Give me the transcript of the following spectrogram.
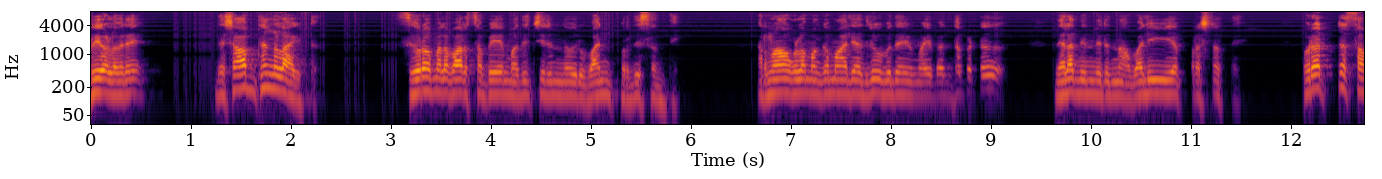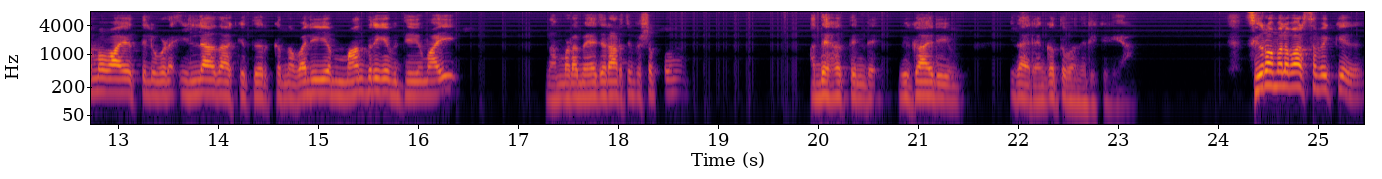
പ്രിയമുള്ളവരെ ദശാബ്ദങ്ങളായിട്ട് സീറോ മലബാർ സഭയെ മതിച്ചിരുന്ന ഒരു വൻ പ്രതിസന്ധി. എറണാകുളം അങ്കമാലി അതിരൂപതയുമായി ബന്ധപ്പെട്ട് നിലനിന്നിരുന്ന വലിയ പ്രശ്നത്തെ ഒരൊറ്റ സമവായത്തിലൂടെ ഇല്ലാതാക്കി തീർക്കുന്ന വലിയ മാന്ത്രിക വിദ്യയുമായി നമ്മുടെ മേജർ ആർച്ച് ബിഷപ്പും അദ്ദേഹത്തിന്റെ വികാരിയും ഇതാ രംഗത്ത് വന്നിരിക്കുകയാണ്. സീറോ മലബാർ സഭയ്ക്ക്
